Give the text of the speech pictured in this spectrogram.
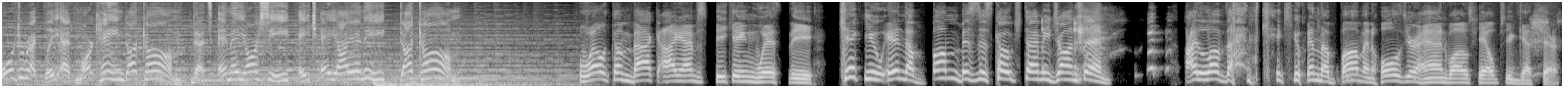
or directly at marchaine.com. That's M A R C H A I N E.com. Welcome back. I am speaking with the kick you in the bum business coach, Tammy Johnson. I love that. Kick you in the bum and holds your hand while she helps you get there.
